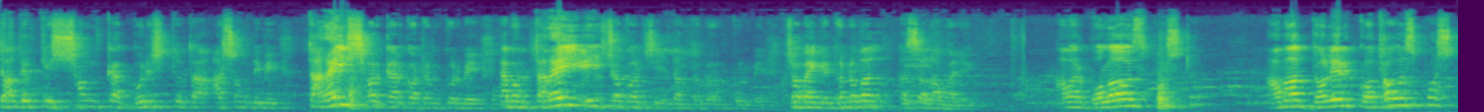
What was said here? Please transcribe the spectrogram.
যাদেরকে সংখ্যা গরিষ্ঠতা আসন দেবে, তারাই সরকার গঠন করবে এবং তারাই এই সকল সিদ্ধান্ত গ্রহণ করবে। সবাইকে ধন্যবাদ। আসসালাম আলাইকুম। আমার বলাও স্পষ্ট, আমার দলের কথাও স্পষ্ট।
